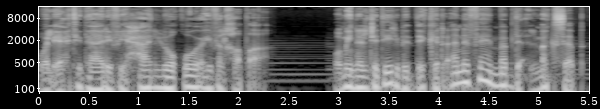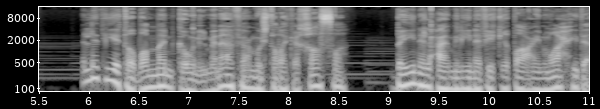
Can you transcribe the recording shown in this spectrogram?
والاعتذار في حال الوقوع في الخطأ. ومن الجدير بالذكر أن فهم مبدأ المكسب الذي يتضمن كون المنافع مشتركة خاصة بين العاملين في قطاع واحدة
